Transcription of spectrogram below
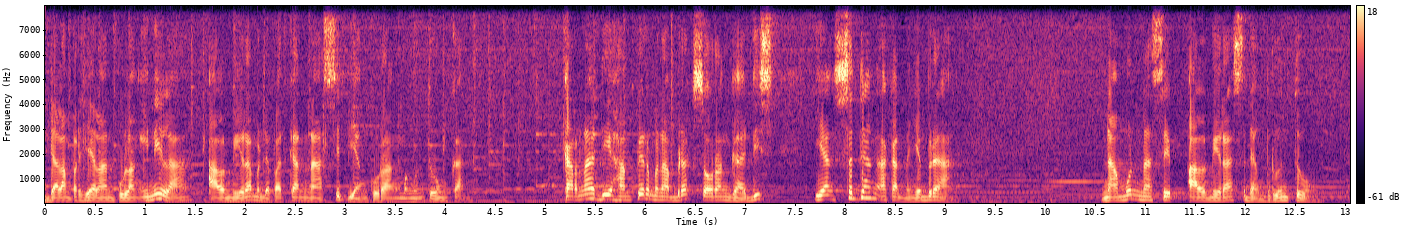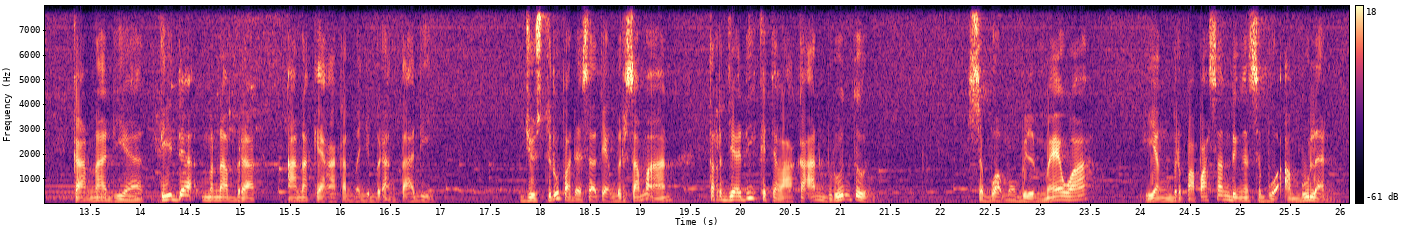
Dalam perjalanan pulang inilah Almira mendapatkan nasib yang kurang menguntungkan. Karena dia hampir menabrak seorang gadis yang sedang akan menyeberang. Namun nasib Almira sedang beruntung karena dia tidak menabrak anak yang akan menyeberang tadi. Justru pada saat yang bersamaan terjadi kecelakaan beruntun. Sebuah mobil mewah yang berpapasan dengan sebuah ambulan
